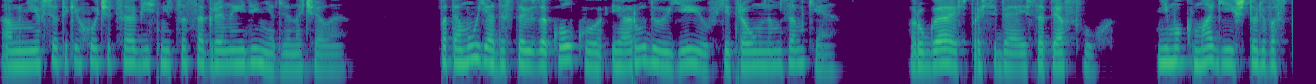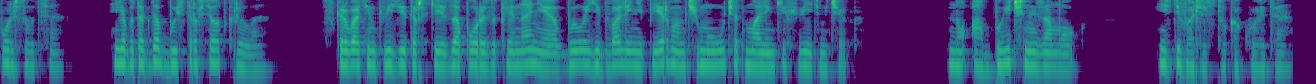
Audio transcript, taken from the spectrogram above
А мне все-таки хочется объясниться с Агре наедине для начала. Потому я достаю заколку и орудую ею в хитроумном замке, ругаясь про себя и сопя вслух. Не мог магией, что ли, воспользоваться? Я бы тогда быстро все открыла. Вскрывать инквизиторские запоры заклинания было едва ли не первым, чему учат маленьких ведьмочек. Но обычный замок. Издевательство какое-то.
